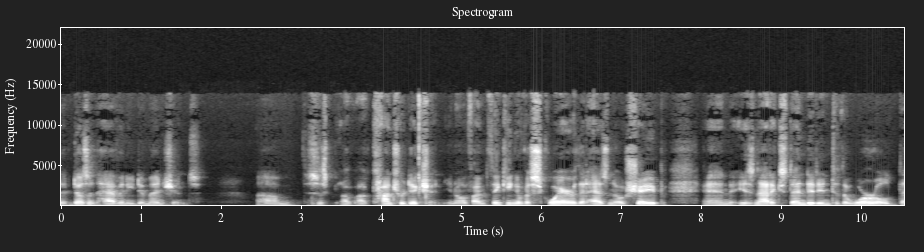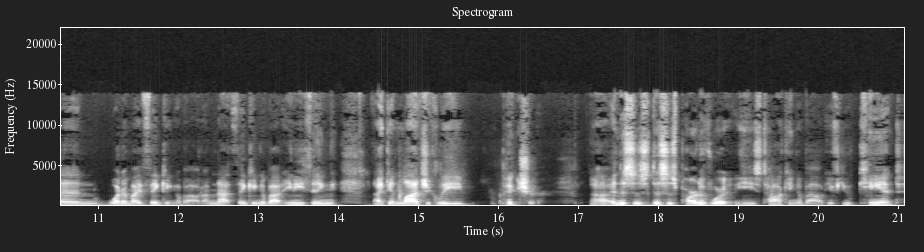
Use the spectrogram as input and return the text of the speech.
that doesn't have any dimensions. Um, this is a, a, contradiction. You know, if I'm thinking of a square that has no shape and is not extended into the world, then what am I thinking about? I'm not thinking about anything I can logically picture. Uh, and this is this is part of what he's talking about. If you can't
